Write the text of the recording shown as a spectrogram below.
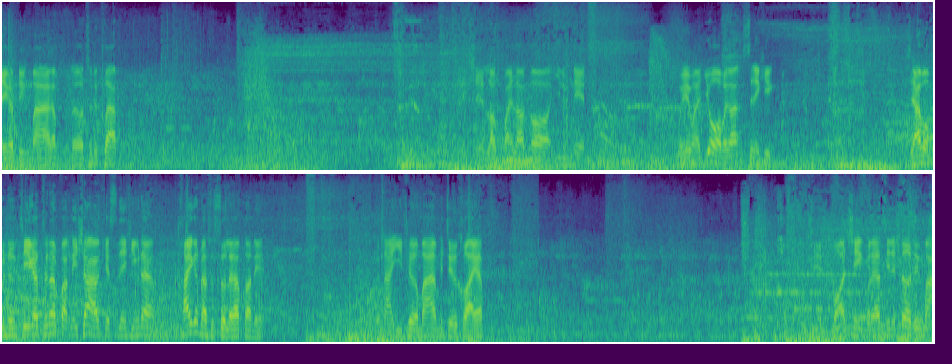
ท์ครับดึงมาครับแล้วก็เทนครับ ล็อกไปแล้วก็อิลูมิเนตเวมาโย่ไปก็สเนคิงช้าบอกเป็นหนึ่งทีครับทางด้านฝั่งนิชาเก็บสเนคิงได้ครับคล้ายกันแบบสุดๆเลยครับตอนนี้ก็นายอีเทอร์มาไม่เจอใครครับเชนฟอร์ชิงไปแล้วซีเนเตอร์ดึงมา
